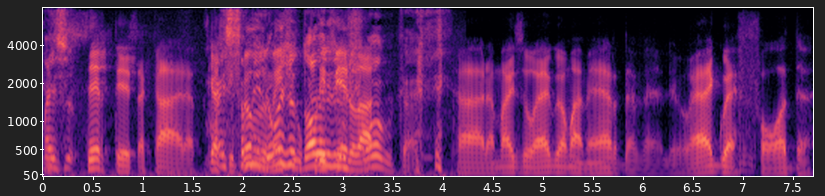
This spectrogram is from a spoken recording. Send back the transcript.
mas, certeza, cara. Porque, mas assim, são milhões de dólares em jogo, cara. Cara, mas o ego é uma merda, velho. O ego é foda.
